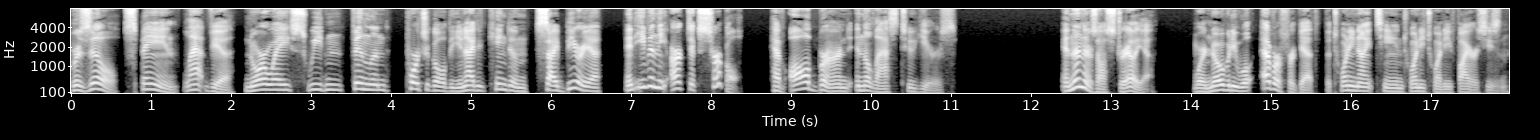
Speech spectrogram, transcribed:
Brazil, Spain, Latvia, Norway, Sweden, Finland, Portugal, the United Kingdom, Siberia, and even the Arctic Circle have all burned in the last two years. And then there's Australia, where nobody will ever forget the 2019 2020 fire season.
